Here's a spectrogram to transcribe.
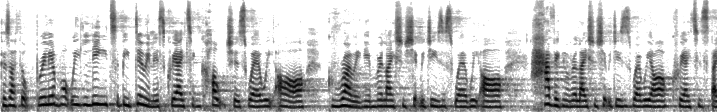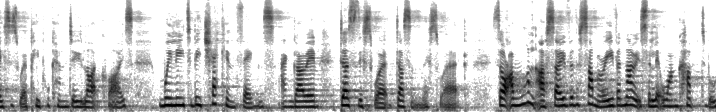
because I thought, brilliant, what we need to be doing is creating cultures where we are growing in relationship with Jesus, where we are having a relationship with Jesus, where we are creating spaces where people can do likewise. We need to be checking things and going, does this work? Doesn't this work? So I want us over the summer, even though it's a little uncomfortable,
